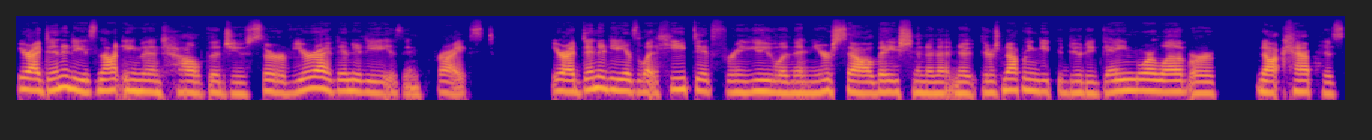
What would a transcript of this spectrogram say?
Your identity is not even in how good you serve. Your identity is in Christ. Your identity is what he did for you and then your salvation. And that no, there's nothing you can do to gain more love or not have his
